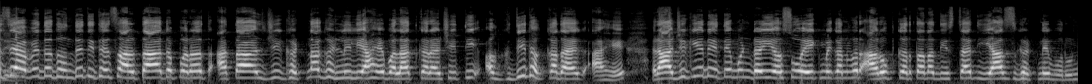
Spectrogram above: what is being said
जे अवैध धंदे तिथे चालतात. परत आता जी घटना घडलेली आहे बलात्काराची ती अगदी धक्कादायक आहे. राजकीय नेते मंडळी असो एकमेकांवर आरोप करताना दिसत आहेत याच घटनेवरून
